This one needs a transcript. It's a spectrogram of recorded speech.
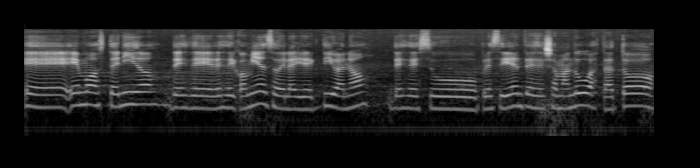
Eh, hemos tenido desde, desde el comienzo de la directiva, ¿no? desde su presidente, desde Yamandú hasta todo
